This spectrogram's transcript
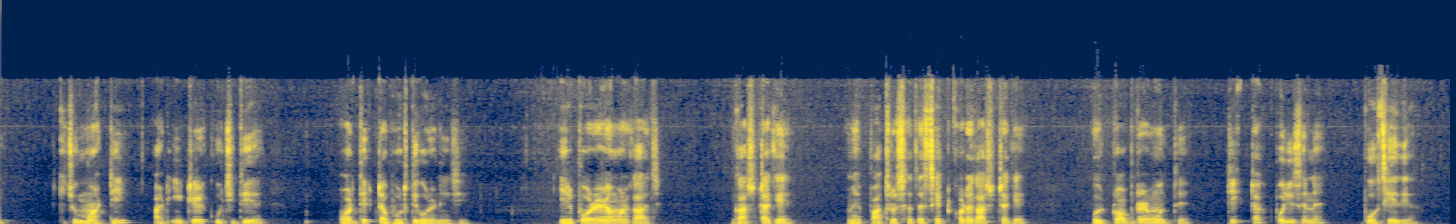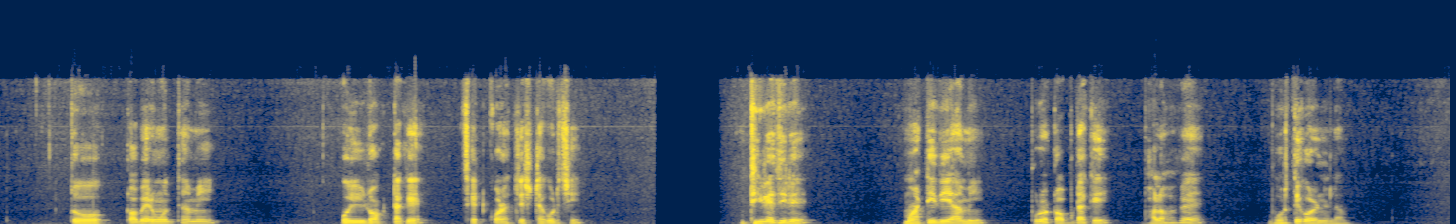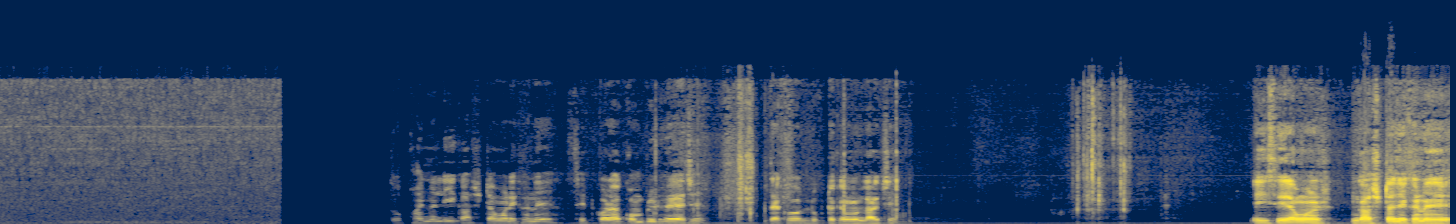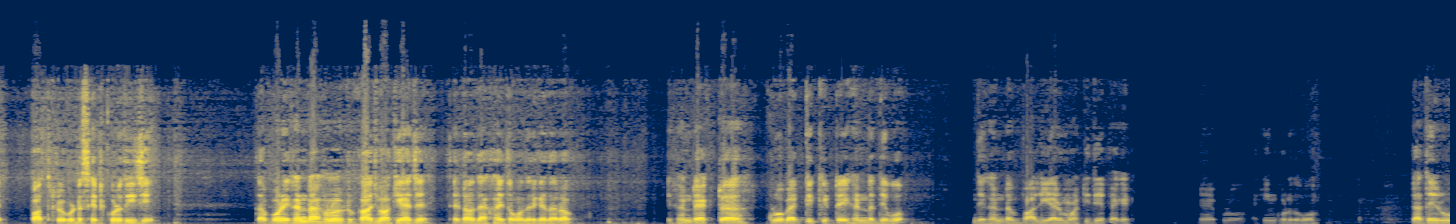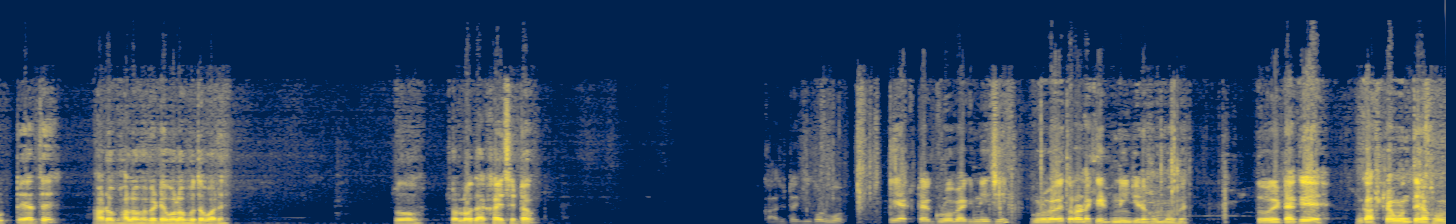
কিছু মাটি আর ইটের কুচি দিয়ে অর্ধেকটা ভর্তি করে নিয়েছি। এরপরের আমার কাজ, গাছটাকে মানে পাথরের সাথে সেট করা গাছটাকে ওই টবটার মধ্যে ঠিকঠাক পজিশনে বসিয়ে দেওয়া তো টবের মধ্যে আমি ওই রকটাকে সেট করার চেষ্টা করছি। ধীরে ধীরে মাটি দিয়ে আমি পুরো টবটাকেই ভালোভাবে ভর্তি করে নিলাম। তো ফাইনালি গাছটা আমার এখানে সেট করা কমপ্লিট হয়ে গেছে। দেখো লুকটা কেমন লাগছে। এই সে আমার গাছটা যেখানে পাত্রের উপরে সেট করে দিয়েছি। তারপর এখানটা এখনও একটু কাজ বাকি আছে, সেটাও দেখাই তোমাদেরকে দাঁড়াও। এখানটা একটা গ্রো ব্যাগকে কেটে এখানটা দেবো। এখানটা বালি আর মাটি দিয়ে প্যাকেট পুরো প্যাকিং করে দেবো। যাতে রুটটা যাতে আরও ভালোভাবে ডেভেলপ হতে পারে। তো চলো দেখাই সেটাও। কাজটা কি করব? এই একটা গ্রো ব্যাগ নিয়েছি। গ্রো ব্যাগের তলাটা কেটে নিয়েছি এরকমভাবে। তো এটাকে গাছটার মধ্যে এরকম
